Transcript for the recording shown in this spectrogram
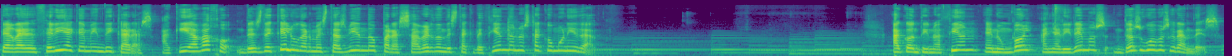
te agradecería que me indicaras aquí abajo desde qué lugar me estás viendo para saber dónde está creciendo nuestra comunidad. A continuación, en un bol añadiremos dos huevos grandes.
